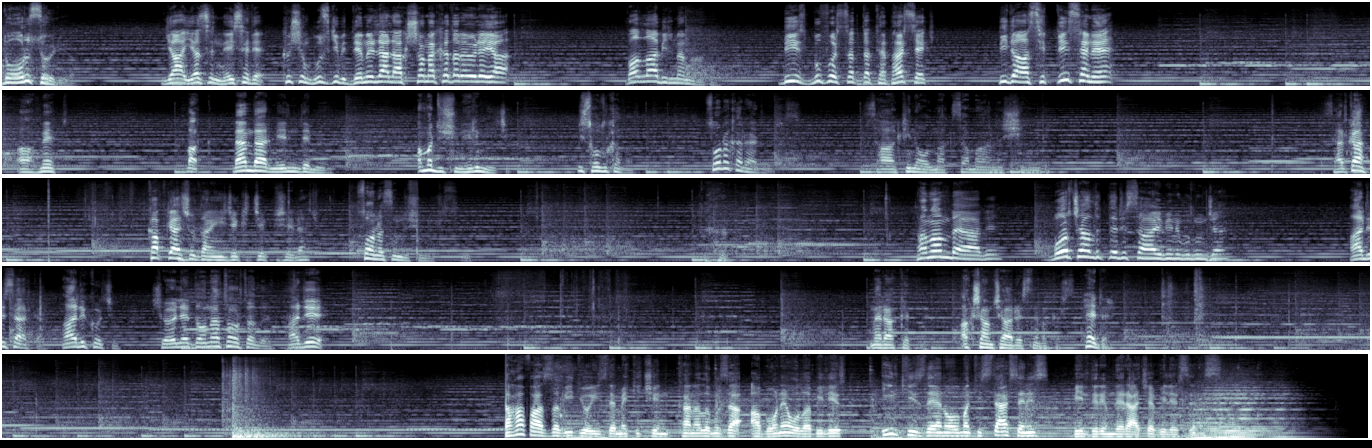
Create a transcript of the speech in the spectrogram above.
Doğru söylüyor. Ya yazın neyse de kışın buz gibi demirlerle akşama kadar öyle ya. Vallahi bilmem abi. Biz bu fırsatta tepersek bir daha sittin sene Ahmet. Bak ben vermeyelim demiyorum. Ama düşünelim iyice. Bir soluk alalım. Sonra karar veririz. Sakin olmak zamanı şimdi. Serkan. Kap gel şuradan yiyecek içecek bir şeyler. Sonrasını düşünürüz. tamam be abi. Borç aldık deriz sahibini bulunca. Hadi Serkan, hadi koçum. Şöyle donat ortalığı, hadi. Merak etme, akşam çaresine bakarız. Hadi. Daha fazla video izlemek için kanalımıza abone olabilir, ilk izleyen olmak isterseniz bildirimleri açabilirsiniz.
